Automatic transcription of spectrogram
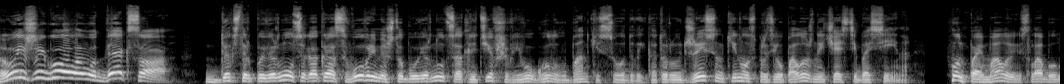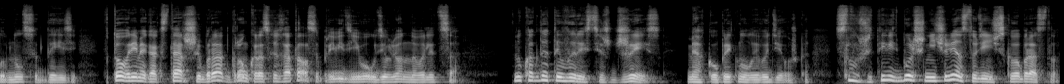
«Выше голову, Дексо!» Декстер повернулся как раз вовремя, чтобы увернуться от летевшей в его голову банки содовой, которую Джейсон кинул с противоположной части бассейна. Он поймал ее и слабо улыбнулся Дейзи, в то время как старший брат громко расхохотался при виде его удивленного лица. «Ну когда ты вырастешь, Джейс?» – мягко упрекнула его девушка. «Слушай, ты ведь больше не член студенческого братства».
